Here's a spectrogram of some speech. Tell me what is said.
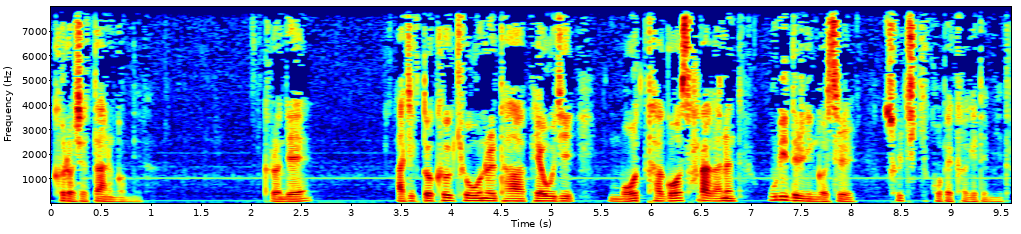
그러셨다는 겁니다. 그런데 아직도 그 교훈을 다 배우지 못하고 살아가는 우리들인 것을 솔직히 고백하게 됩니다.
